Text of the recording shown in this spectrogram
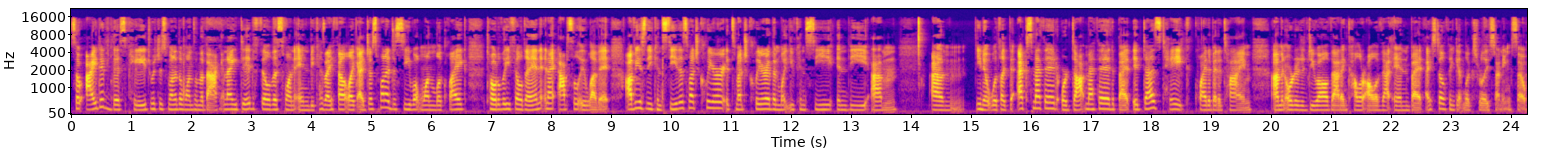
So I did this page, which is one of the ones on the back, and I did fill this one in because I felt like I just wanted to see what one looked like totally filled in, and I absolutely love it. Obviously, you can see this much clearer. It's much clearer than what you can see in the um, um, you know, with like the X method or dot method, but it does take quite a bit of time um, in order to do all of that and color all of that in, but I still think it looks really stunning. So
